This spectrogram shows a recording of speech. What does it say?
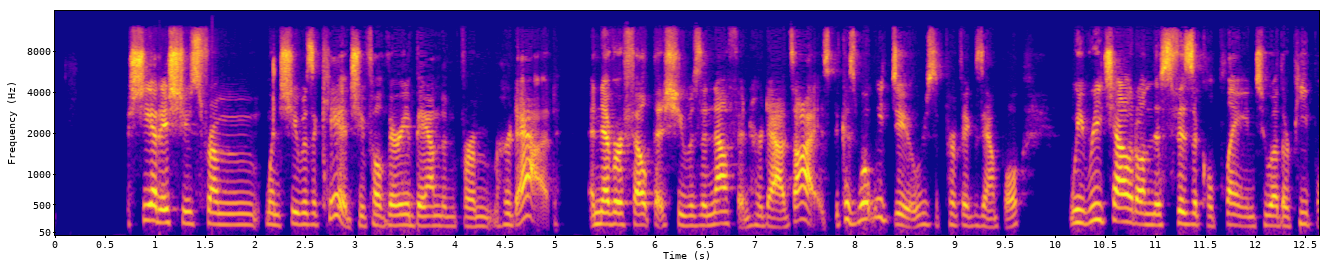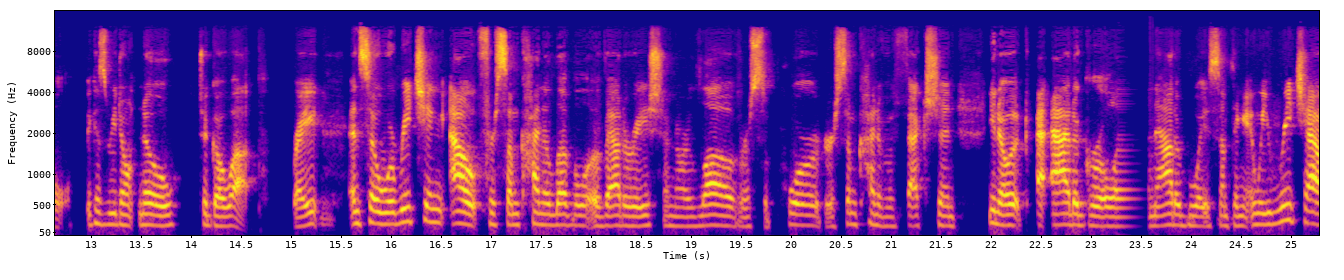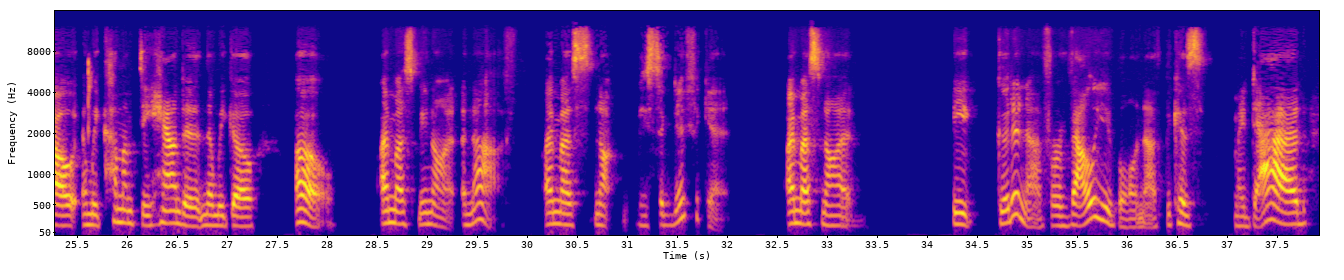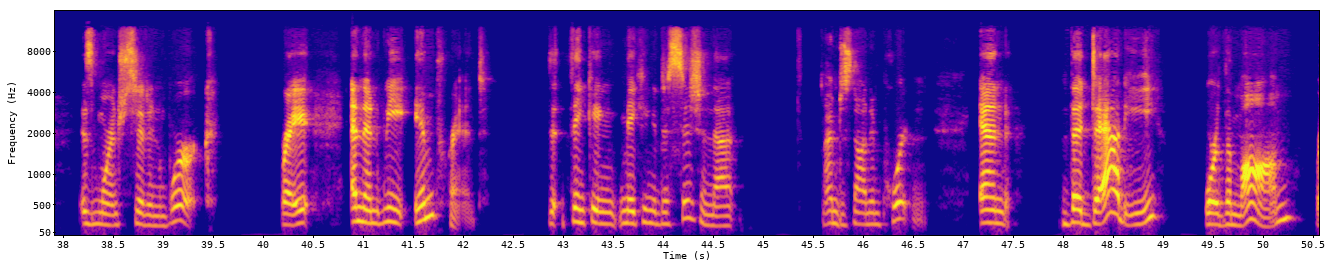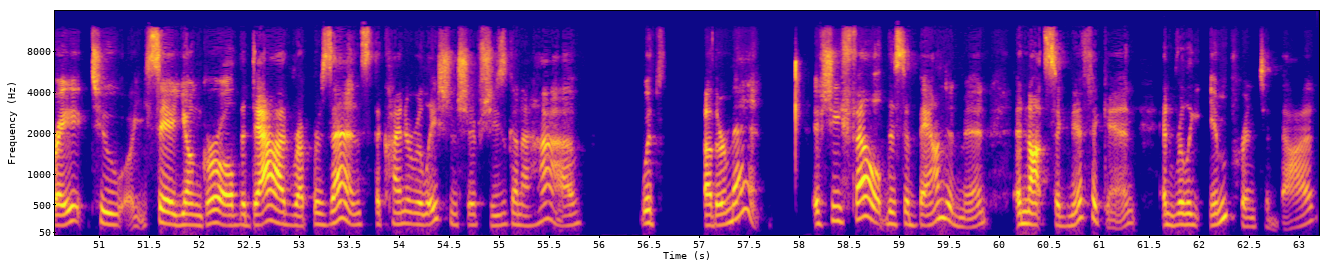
she had issues from when she was a kid she felt very abandoned from her dad and never felt that she was enough in her dad's eyes because what we do is a perfect example we reach out on this physical plane to other people because we don't know to go up right? Mm. and so we're reaching out for some kind of level of adoration or love or support or some kind of affection you know add a girl an add a boy something and we reach out and we come empty handed and then we go oh i must be not enough. I must not be significant. I must not be good enough or valuable enough because my dad is more interested in work right? And then we imprint thinking making a decision that i'm just not important. And the daddy or the mom right to uh, say a young girl the dad represents the kind of relationship she's going to have with other men. If she felt this abandonment and not significant and really imprinted that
